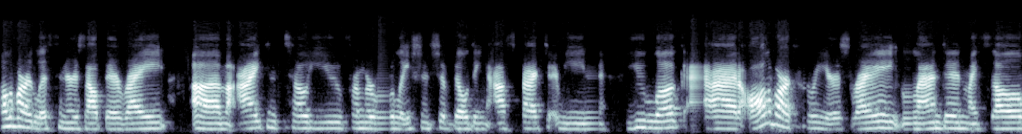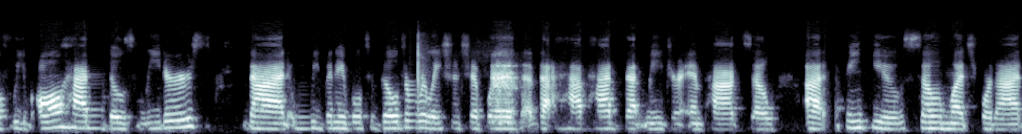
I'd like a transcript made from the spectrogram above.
all of our listeners out there, right? Um, I can tell you from a relationship building aspect, I mean, you look at all of our careers, right? Landon, myself, we've all had those leaders that we've been able to build a relationship with that have had that major impact. So, uh, thank you so much for that.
